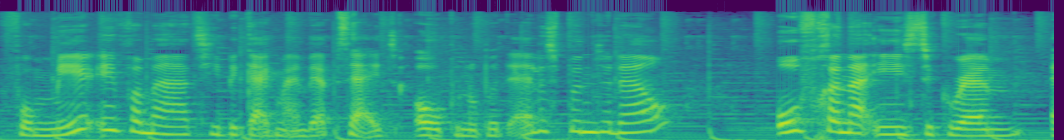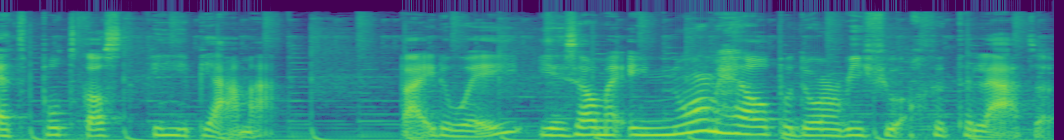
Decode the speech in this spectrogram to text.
Voor meer informatie bekijk mijn website openophetalice.nl of ga naar Instagram, het podcast in. By the way, je zou me enorm helpen door een review achter te laten.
